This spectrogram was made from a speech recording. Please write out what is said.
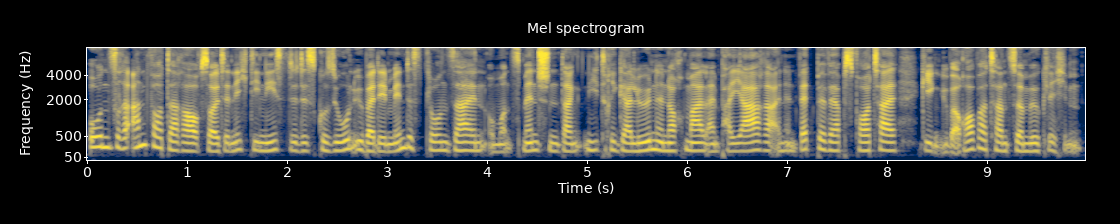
Unsere Antwort darauf sollte nicht die nächste Diskussion über den Mindestlohn sein, um uns Menschen dank niedriger Löhne nochmal ein paar Jahre einen Wettbewerbsvorteil gegenüber Robotern zu ermöglichen.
